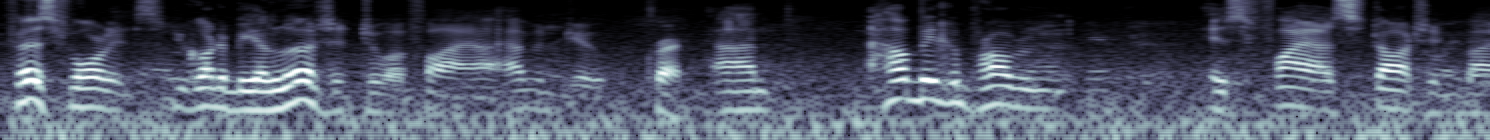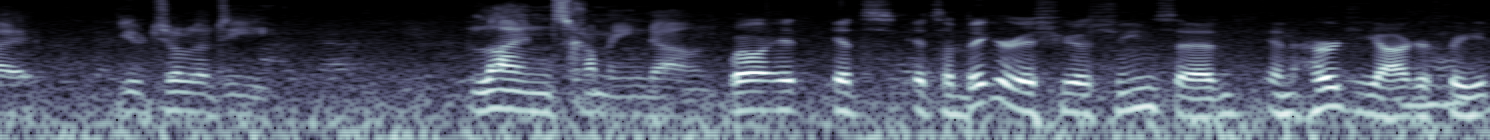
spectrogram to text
first of all, it's you've got to be alerted to a fire, haven't you? Correct. Um, how big a problem is fire started by utility lines coming down? Well, it, it's it's a bigger issue, as Jeanne said, in her geography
